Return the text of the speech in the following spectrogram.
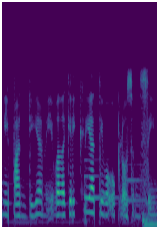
in die pandemie wil ek hierdie kreatiewe oplossings sien.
